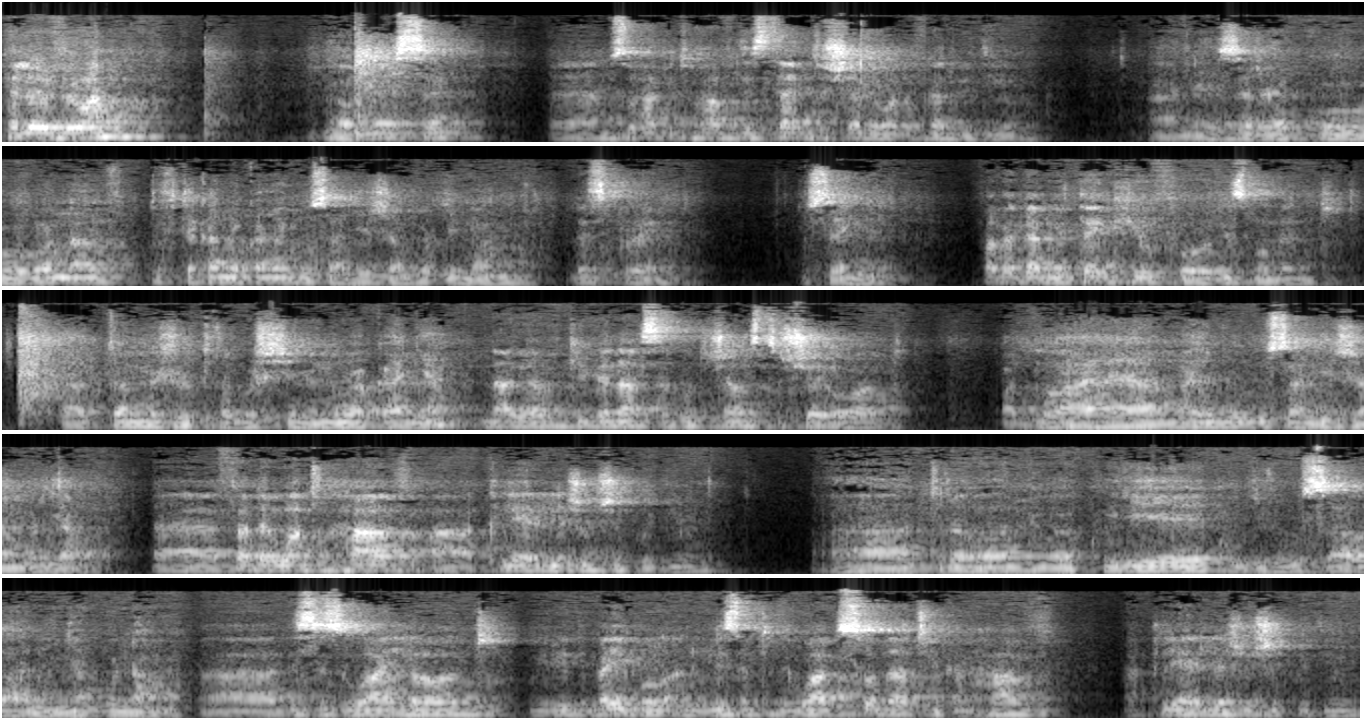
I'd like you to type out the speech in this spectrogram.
Hello, everyone. Ngo mwese Uh, I'm so happy to have this time to share the Word of God with you. kubona dufite kano kanya ko gusangira ijambo ry'imana Let's pray. dusenge Father God, we thank you for this moment. data mu ijuru turagushimye muri aka kanya Now you have given us a good chance to share your word. waduhaye amahirwe yo gusangira ijambo ryawe Uh, Father, we want to have a clear relationship with you. Ah, turi abantu bakwiriye kugira ubusabane nyabwo nawe Uh, this is why, Lord, we read the Bible and we listen to the Word so that we can have a clear relationship with you.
